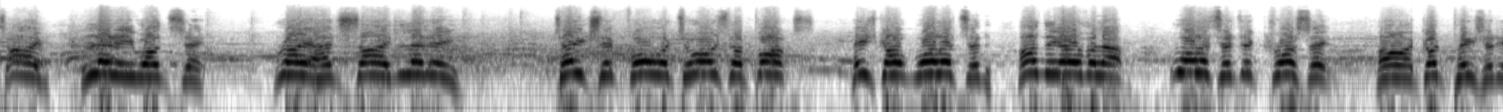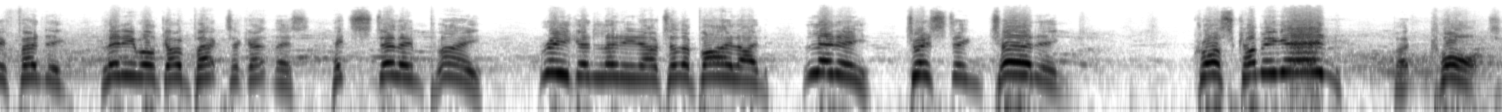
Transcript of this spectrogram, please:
time. Linney wants it. Right hand side, Linney takes it forward towards the box. He's got Wallerton on the overlap. Wallerton to cross it. Oh, a good piece of defending. Linney will go back to get this. It's still in play. Regan Linney now to the byline. Linney twisting, turning. Cross coming in, but caught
